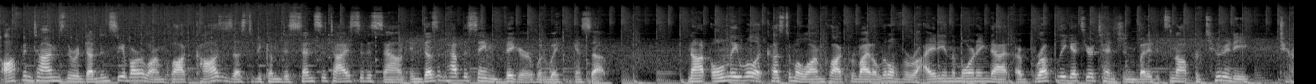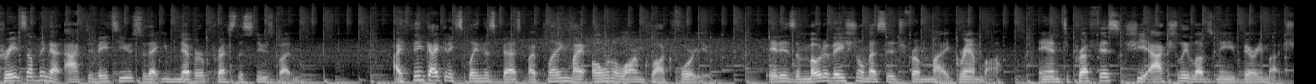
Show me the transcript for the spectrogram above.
Oftentimes, the redundancy of our alarm clock causes us to become desensitized to the sound and doesn't have the same vigor when waking us up. Not only will a custom alarm clock provide a little variety in the morning that abruptly gets your attention, but it's an opportunity to create something that activates you so that you never press the snooze button. I think I can explain this best by playing my own alarm clock for you. It is a motivational message from my grandma, and to preface, she actually loves me very much.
